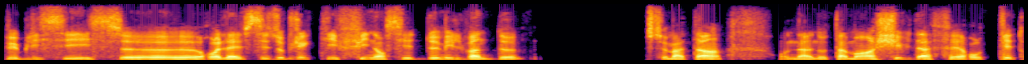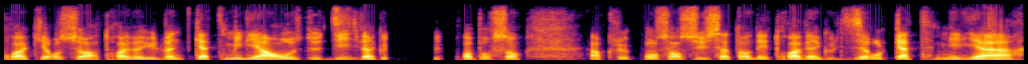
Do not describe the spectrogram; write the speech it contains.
Publicis euh, relève ses objectifs financiers 2022. Ce matin, on a notamment un chiffre d'affaires au T3 qui ressort à 3,24 milliards en hausse de 10,3%, alors que le consensus attendait 3,04 milliards.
